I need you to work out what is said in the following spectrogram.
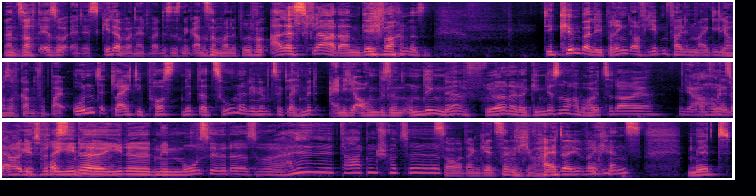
Dann sagt er so, ey, das geht aber nicht, weil das ist eine ganz normale Prüfung. Alles klar, dann gehe ich woanders. Die Kimberly bringt auf jeden Fall den Michael die Hausaufgaben vorbei. Und gleich die Post mit dazu, ne, die nimmt sie gleich mit. Eigentlich auch ein bisschen ein Unding, ne? Früher, ne, da ging das noch, aber heutzutage. Ja, einfach heutzutage ist wieder mitnehmen. jede Mimose wieder so, hey, Datenschutz. So, dann geht es nämlich weiter übrigens mit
